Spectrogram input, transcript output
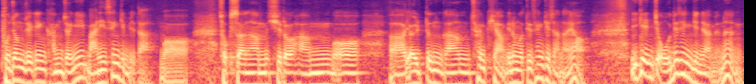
부정적인 감정이 많이 생깁니다. 뭐, 속상함, 싫어함, 뭐, 어, 열등감, 창피함, 이런 것들이 생기잖아요. 이게 이제 어디 생기냐면은,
